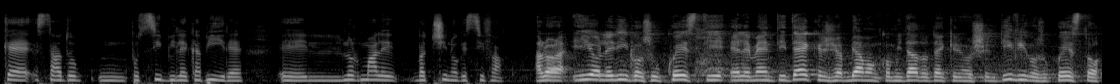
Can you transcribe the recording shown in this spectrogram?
che è stato mh, possibile capire eh, il normale vaccino che si fa. Allora, io le dico su questi elementi tecnici abbiamo un comitato tecnico scientifico, su questo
